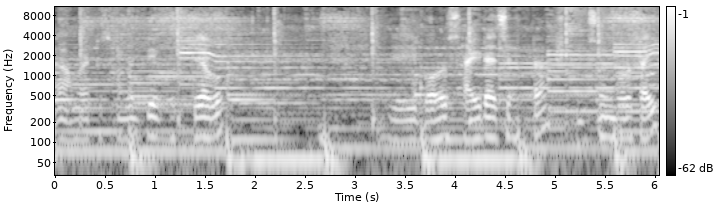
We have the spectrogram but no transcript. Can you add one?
আর আমরা একটু সামনের দিয়ে ঘুরতে যাব। যে বড় সাইড আছে একটা, ভীষণ বড় সাইড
